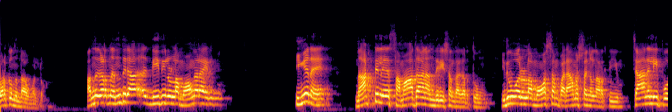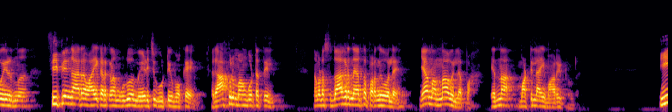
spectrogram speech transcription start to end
ഓർക്കുന്നുണ്ടാവുമല്ലോ. അന്ന് കിടന്ന് എന്ത് രീതിയിലുള്ള മോങ്ങലായിരുന്നു? ഇങ്ങനെ നാട്ടിലെ സമാധാന അന്തരീക്ഷം തകർത്തും ഇതുപോലുള്ള മോശം പരാമർശങ്ങൾ നടത്തിയും ചാനലിൽ പോയിരുന്ന് സി പി എംകാരുടെ വായി കിടക്കണം മുഴുവൻ മേടിച്ചു കൂട്ടിയും ഒക്കെ രാഹുൽ മാങ്കൂട്ടത്തിൽ നമ്മുടെ സുധാകരൻ നേരത്തെ പറഞ്ഞതുപോലെ ഞാൻ നന്നാവില്ലപ്പ എന്ന മട്ടിലായി മാറിയിട്ടുണ്ട്. ഈ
